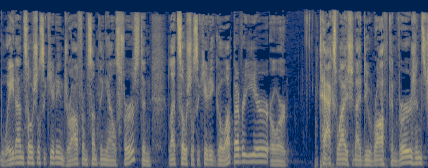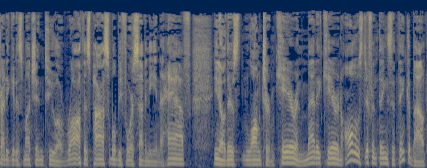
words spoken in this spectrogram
wait on Social Security and draw from something else first and let Social Security go up every year or tax wise should i do roth conversions try to get as much into a roth as possible before 70 and a half? You know there's long-term care and medicare and all those different things to think about.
